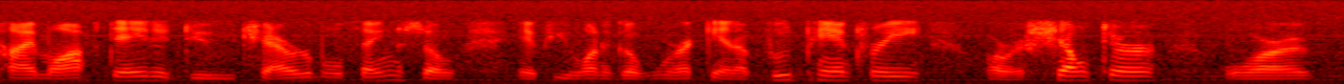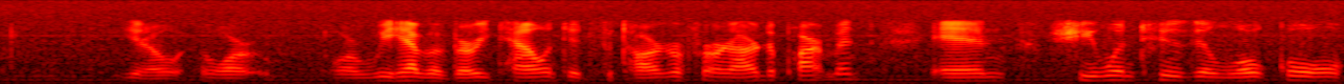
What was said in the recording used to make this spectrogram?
time off day to do charitable things. So if you want to go work in a food pantry or a shelter or you know or or we have a very talented photographer in our department and she went to the local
